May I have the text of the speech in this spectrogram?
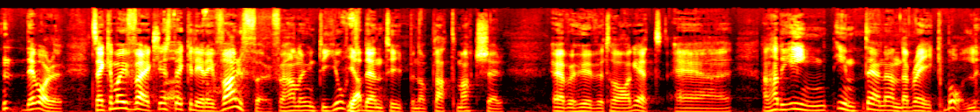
det var det. Sen kan man ju verkligen spekulera i varför, för han har ju inte gjort ja. den typen av plattmatcher överhuvudtaget. Eh, han hade ju in, inte en enda breakboll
